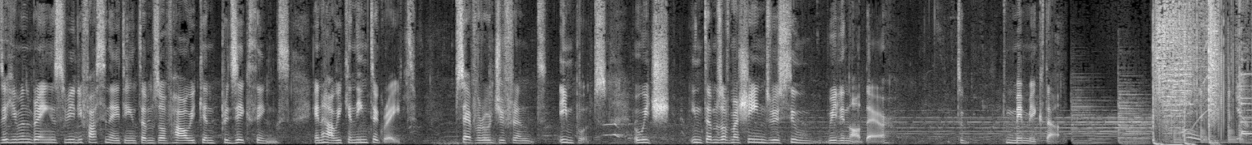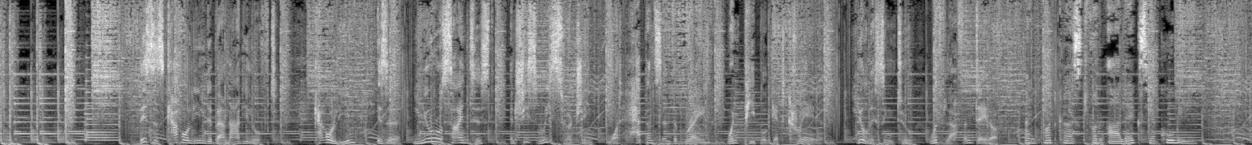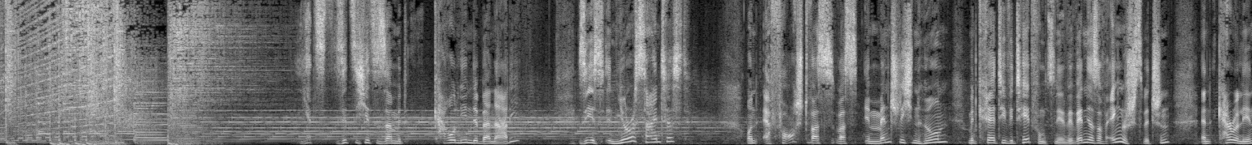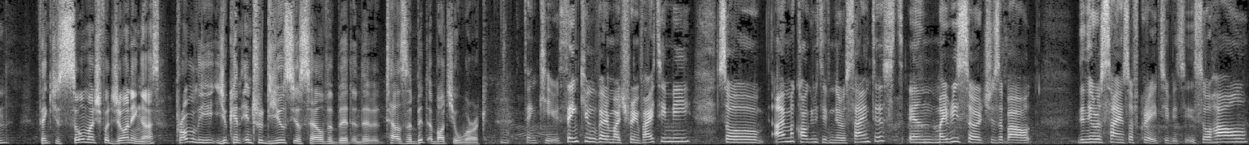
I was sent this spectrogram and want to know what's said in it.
The human brain is really fascinating in terms of how we can predict things and how we can integrate several different inputs, which in terms of machines, we're still really not there to, to mimic that. This is Caroline de Bernardi Luft. Caroline is a neuroscientist and she's researching what happens in the brain when people get creative. You're listening to With Love and Data. Ein Podcast von Alex Jacobi. Jetzt sitze ich hier zusammen mit Caroline de Bernardi. Sie ist Neuroscientist und erforscht, was, was im menschlichen Hirn mit Kreativität funktioniert. Wir werden jetzt auf Englisch switchen. And Caroline, thank you so much for joining us. Probably you can introduce yourself a bit and uh, tell us a bit about your work. Thank you. Thank you very much for inviting me. So, I'm a cognitive neuroscientist, and my research is about the neuroscience of creativity. So, how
